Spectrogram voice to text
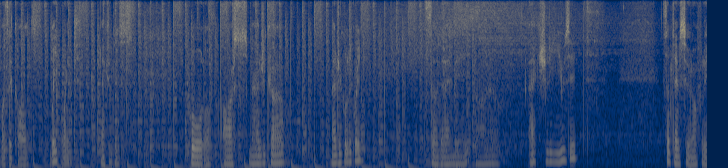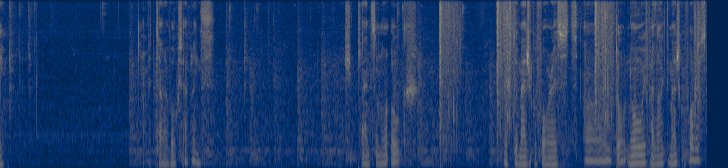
what's it called? Waypoint next to this pool of Ars Magica, magical liquid, so that I may uh, actually use it sometime soon, hopefully. Ton of oak saplings. I should plant some more oak next to magical forest. I don't know if I like the magical forest,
